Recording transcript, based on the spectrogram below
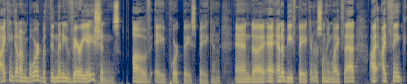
I can get on board with the many variations of a pork based bacon and, uh, and a beef bacon or something like that, I, I think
